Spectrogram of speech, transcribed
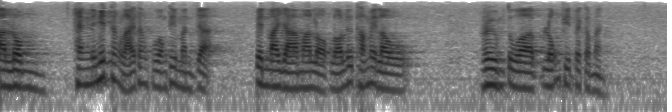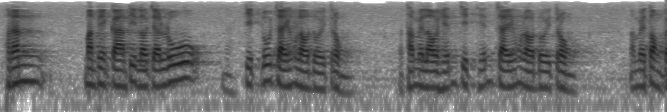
อารมณ์ แห่งนิมิตทั้งหลายทั้งปวงที่มันจะเป็นมายามาหลอกหลอนหรือทำให้เราลืมตัวหลงผิดไปกับมัน เพราะฉะนั้นมันเป็นการที่เราจะรู้จิตรู้ใจของเราโดยตรงทำให้เราเห็นจิตเห็นใจของเราโดยตรงเราไม่ต้องไป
